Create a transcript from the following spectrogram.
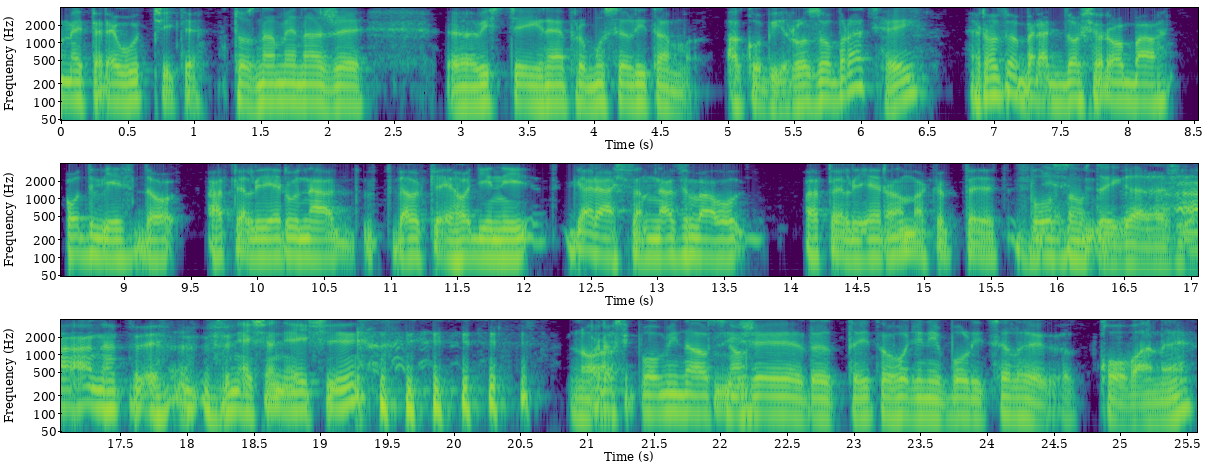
metre určite. To znamená, že vy ste ich najprv museli tam akoby rozobrať, hej? Rozobrať do šroba, odviezť do ateliéru na veľké hodiny. Garáž som nazval ateliérom. Ako to je Bol som v tej garáži. Áno, to je vznešenejšie. no a spomínal si, no. že tejto hodiny boli celé kované.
